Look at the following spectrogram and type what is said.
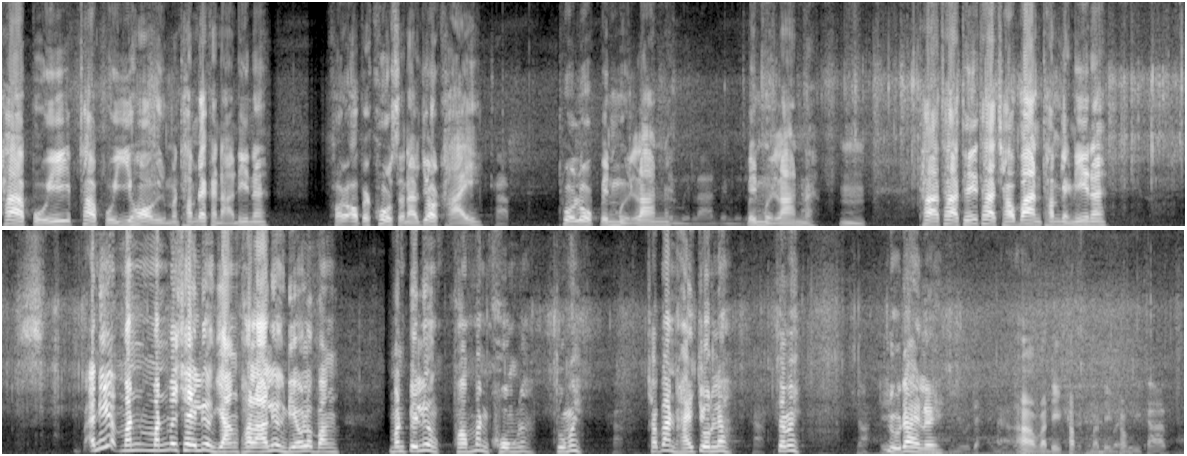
ถ้าปุ๋ยถ้าปุ๋ยยี่ห้ออื่นมันทำได้ขนาดนี้นะเขาเอาไปโฆษณายอดขาย ครับทั่วโลกเป็นหมื่นล้านนะ เป็นหมื่นล้านเป็นหมื่นล้านเป็นหมื่นล้านนะ อืม ถ้าถ้าทีนี้ถ้าชาวบ้านทำอย่างนี้นะ อันนี้มันมันไม่ใช่เรื่องยางพาราเรื่องเดียวแล้วบาง มันเป็นเรื่องความมั่นคงแล้วถูกไหมครับชาวบ้านหายจนแล้วครับใช่ไหมใช่อยู่ได้เลย อยู่ได้อ่าสวัสดีครับสวัสดีครับ สวัสดีครับ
